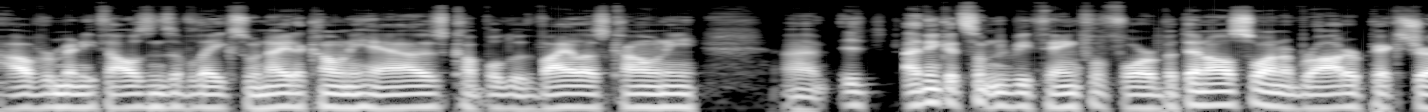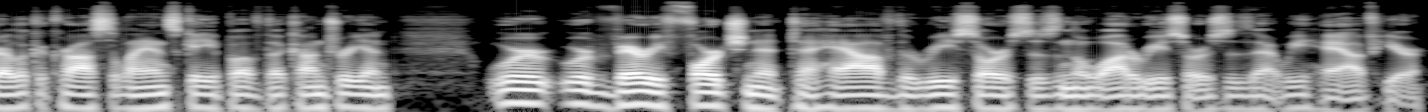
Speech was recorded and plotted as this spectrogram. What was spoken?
however many thousands of lakes Oneida County has, coupled with Vilas County, uh, it, I think it's something to be thankful for. But then also on a broader picture, I look across the landscape of the country, and we're we're very fortunate to have the resources and the water resources that we have here.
